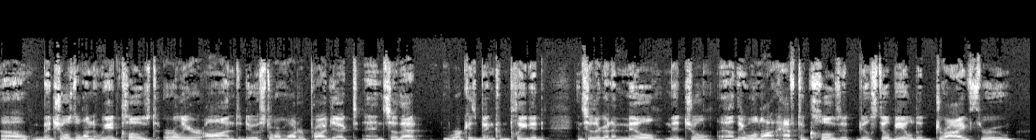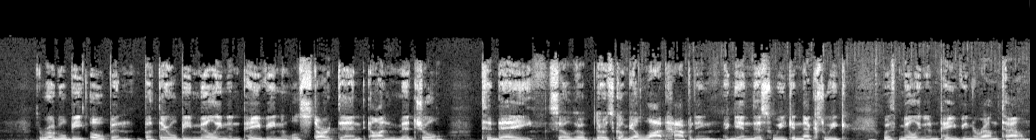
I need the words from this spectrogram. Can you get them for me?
Uh, Mitchell is the one that we had closed earlier on to do a stormwater project. And so that work has been completed and so they're going to mill Mitchell. Uh, they will not have to close it. They'll still be able to drive through. The road will be open, but there will be milling and paving that will start then on Mitchell today. So there, there's going to be a lot happening again this week and next week with milling and paving around town.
